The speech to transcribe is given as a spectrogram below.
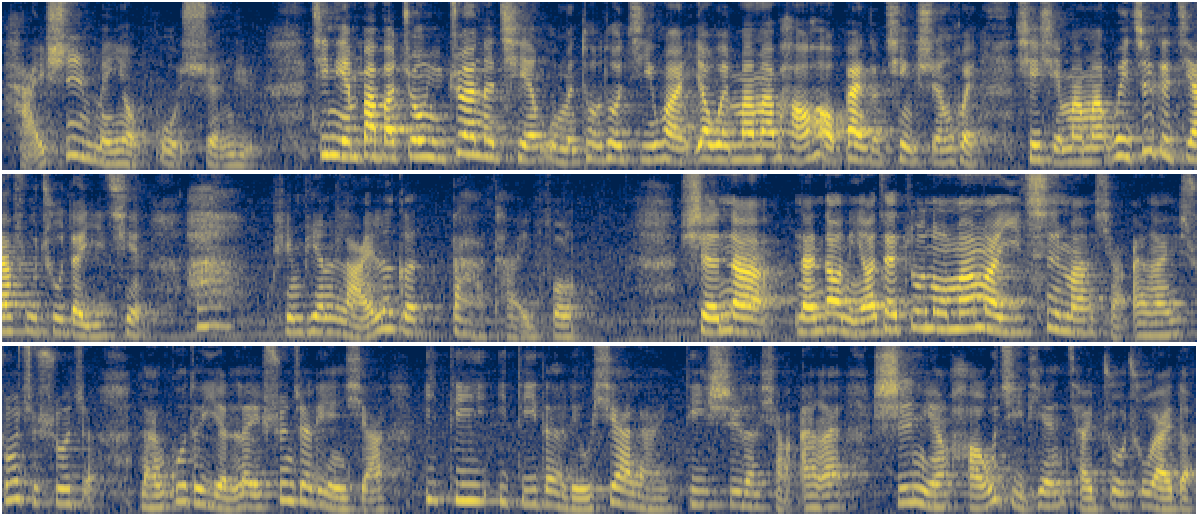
还是没有过生日。今年爸爸终于赚了钱，我们偷偷计划要为妈妈好好办个庆生会，谢谢妈妈为这个家付出的一切。啊，偏偏来了个大台风。神呐，难道你要再捉弄妈妈一次吗？小安安说着说着，难过的眼泪顺着脸颊一滴一滴的流下来，滴湿了小安安失眠好几天才做出来的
